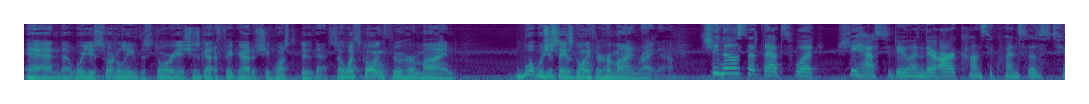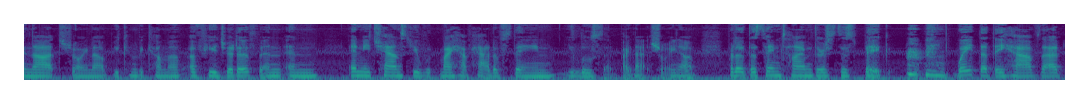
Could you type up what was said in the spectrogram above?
and uh, where you sort of leave the story is she's got to figure out if she wants to do that. So what's going through her mind? What would you say is going through her mind right now? She knows that that's what she has to do, and there are consequences to not showing up. You can become a, a fugitive, and, and any chance you would, might have had of staying, you lose that by not showing up. But at the same time, there's this big weight that they have that,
